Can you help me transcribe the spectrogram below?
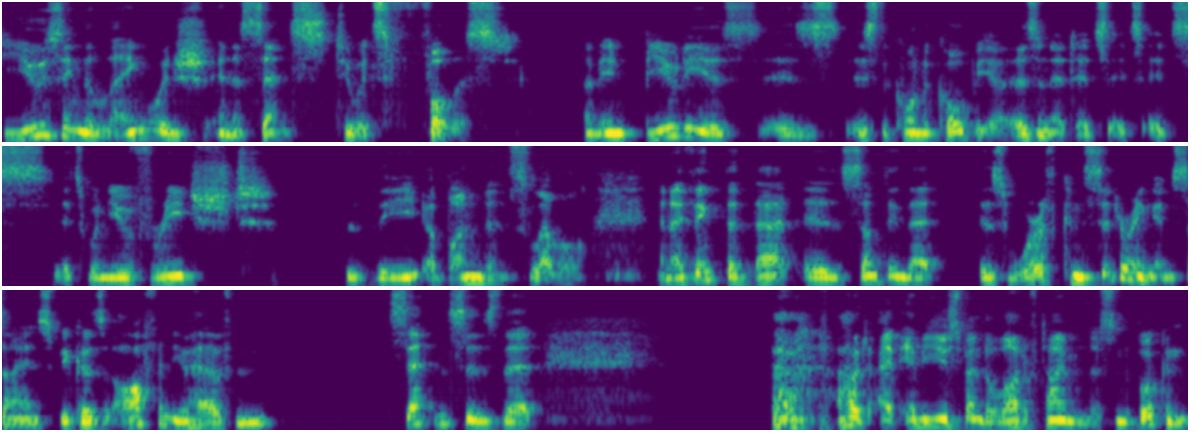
using the language in a sense to its fullest. I mean, beauty is is is the cornucopia, isn't it? It's it's it's it's when you've reached the abundance level, and I think that that is something that is worth considering in science because often you have sentences that I mean, you spend a lot of time in this in the book, and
